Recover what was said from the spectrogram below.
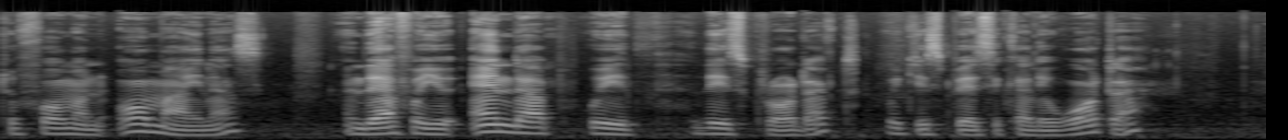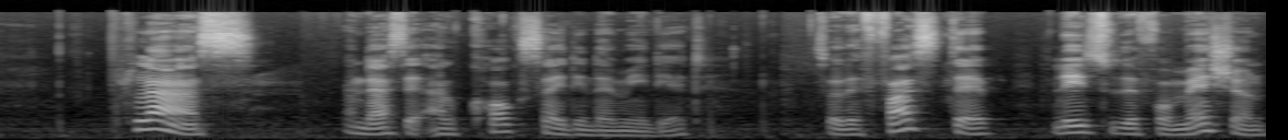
to form an O minus and therefore you end up with this product which is basically water plus and that's the alkoxide intermediate so the first step leads to the formation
